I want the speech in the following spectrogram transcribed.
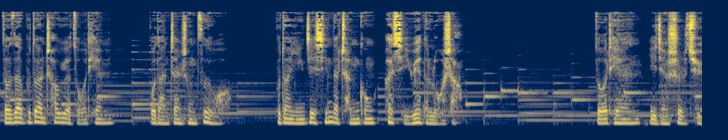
走在不断超越昨天、不断战胜自我、不断迎接新的成功和喜悦的路上。昨天已经逝去，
